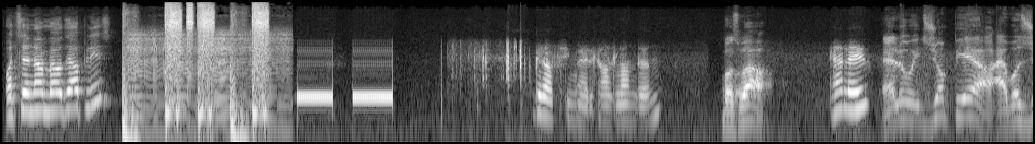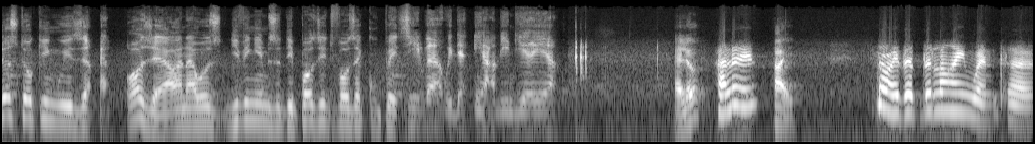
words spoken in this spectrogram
What's the number there, please? Good afternoon, Medicars London. Bonsoir. Hello. Hello, it's Jean-Pierre. I was just talking with uh, Roger and I was giving him the deposit for the coupe silver with the yard interior. Hello? Hello. Hi. Sorry, the the line went uh,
